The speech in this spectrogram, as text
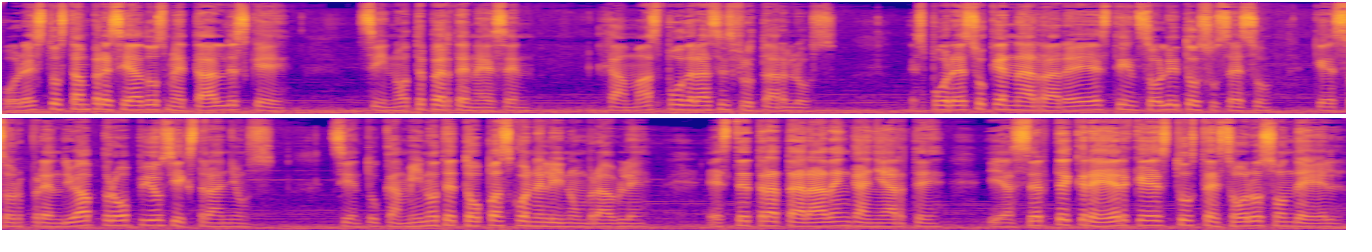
por estos tan preciados metales que, si no te pertenecen, jamás podrás disfrutarlos. Es por eso que narraré este insólito suceso que sorprendió a propios y extraños. Si en tu camino te topas con el innombrable, éste tratará de engañarte y hacerte creer que estos tesoros son de él.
